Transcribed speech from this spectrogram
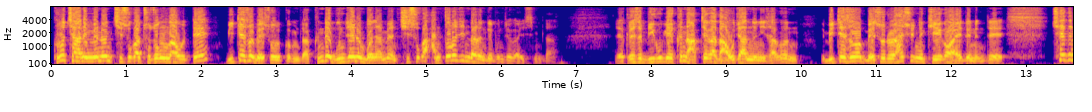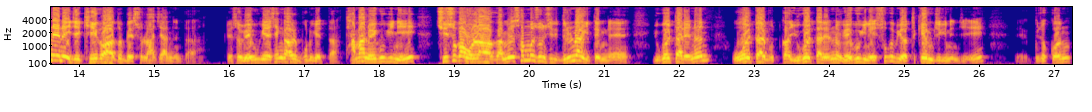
그렇지 않으면은 지수가 조정 나올 때 밑에서 매수할 겁니다. 근데 문제는 뭐냐면 지수가 안 떨어진다는 데 문제가 있습니다. 예, 그래서 미국에 큰 악재가 나오지 않는 이상은 밑에서 매수를 할 수 있는 기회가 와야 되는데 최근에는 이제 기회가 와도 매수를 하지 않는다. 그래서 외국인의 생각을 모르겠다. 다만 외국인이 지수가 올라가면 선물 손실이 늘어나기 때문에 6월 달에는 5월 달부터 6월 달에는 외국인의 수급이 어떻게 움직이는지 예, 무조건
